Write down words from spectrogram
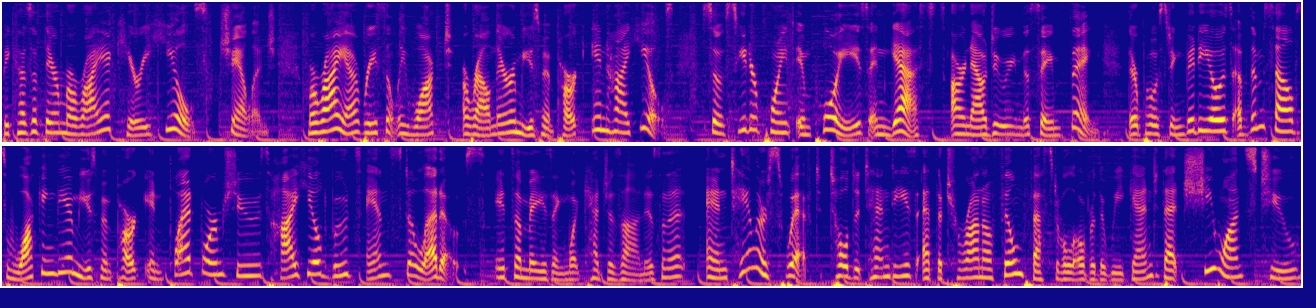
because of their Mariah Carey Heels challenge. Mariah recently walked around their amusement park in high heels, so Cedar Point employees and guests are now doing the same thing. They're posting videos of themselves walking the amusement park in platform shoes, high heeled boots, and stilettos. It's amazing what catches on, isn't it? And Taylor Swift told attendees at the Toronto Film Festival over the weekend that she wants to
